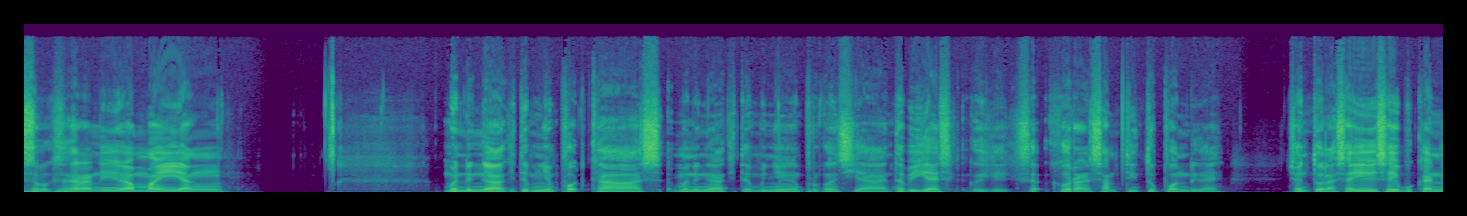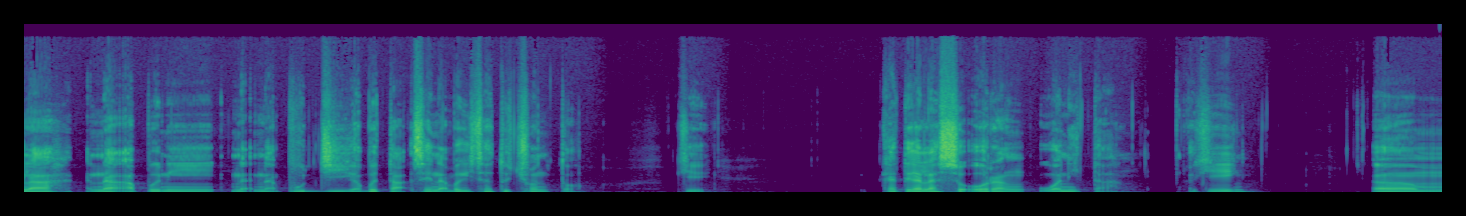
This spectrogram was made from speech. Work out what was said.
sebab sekarang ni ramai yang mendengar kita punya podcast, mendengar kita punya perkongsian. Tapi guys, okay, korang something to ponder eh. Contohlah saya saya bukanlah nak apa ni nak nak puji ke apa tak. Saya nak bagi satu contoh. Okey. katakanlah seorang wanita, okay, um,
